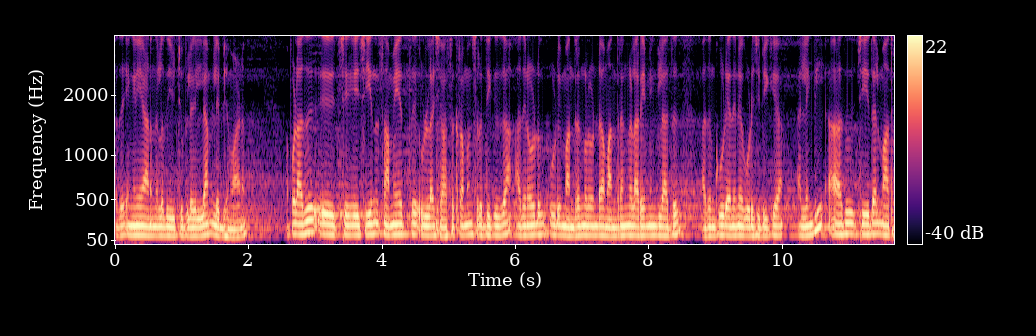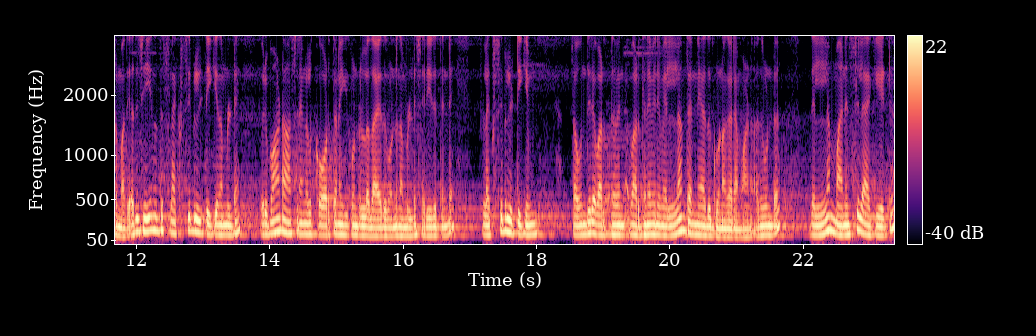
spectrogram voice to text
അത് എങ്ങനെയാണെന്നുള്ളത് യൂട്യൂബിലെല്ലാം ലഭ്യമാണ്. അപ്പോൾ അത് ചെയ്യുന്ന സമയത്ത് ഉള്ള ശ്വാസക്രമം ശ്രദ്ധിക്കുക. അതിനോട് കൂടി മന്ത്രങ്ങളുണ്ട്. ആ മന്ത്രങ്ങൾ അറിയുമെങ്കിൽ അത് അതും കൂടി അതിനെ കൂടി ജപിക്കുക. അല്ലെങ്കിൽ അത് ചെയ്താൽ മാത്രം മതി. അത് ചെയ്യുന്നത് ഫ്ലെക്സിബിലിറ്റിക്ക് നമ്മളുടെ ഒരുപാട് ആസനങ്ങൾ കോർത്തിണക്കിക്കൊണ്ടുള്ളതായതുകൊണ്ട് നമ്മളുടെ ശരീരത്തിന്റെ ഫ്ലെക്സിബിലിറ്റിക്കും സൗന്ദര്യ വർദ്ധവൻ വർധനവിനും എല്ലാം തന്നെ അത് ഗുണകരമാണ്. അതുകൊണ്ട് ഇതെല്ലാം മനസ്സിലാക്കിയിട്ട്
